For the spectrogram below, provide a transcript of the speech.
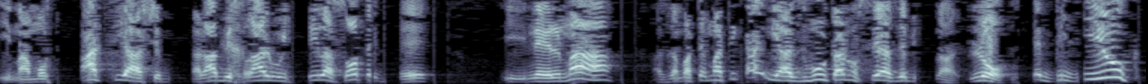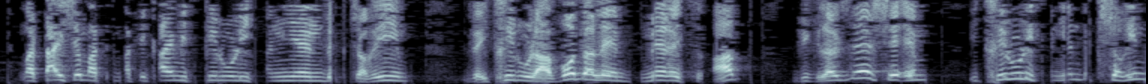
אם המוטיבציה שבגללה בכלל הוא התחיל לעשות את זה, היא נעלמה, אז המתמטיקאים יעזבו את הנושא הזה בכלל. לא, זה בדיוק מתי שמתמטיקאים התחילו להתעניין בקשרים והתחילו לעבוד עליהם במרץ רב, בגלל זה שהם התחילו להתעניין בקשרים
